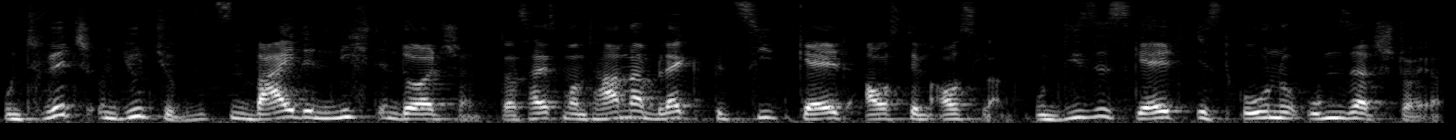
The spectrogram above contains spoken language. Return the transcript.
Und Twitch und YouTube sitzen beide nicht in Deutschland. Das heißt, Montana Montana Black bezieht Geld aus dem Ausland. Und dieses Geld ist ohne Umsatzsteuer.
